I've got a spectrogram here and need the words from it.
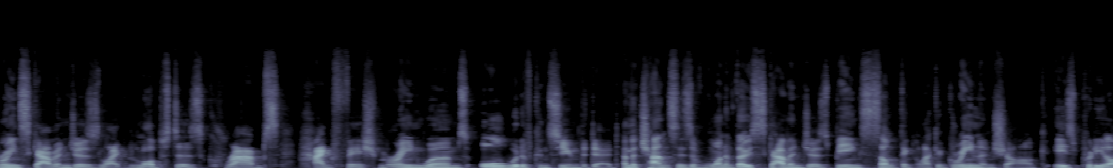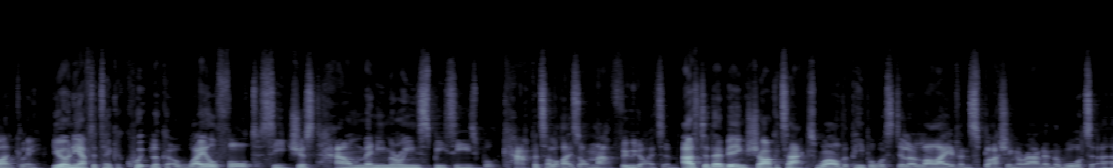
Marine scavengers like lobsters, crabs, hagfish, marine worms all would have consumed the dead. And the chances of one of those scavengers being something like a Greenland shark is pretty likely. You only have to take a quick look at a whale fall to see just how many marine species will capitalize on that food item. As to there being shark attacks while the people were still alive and splashing around in the water,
